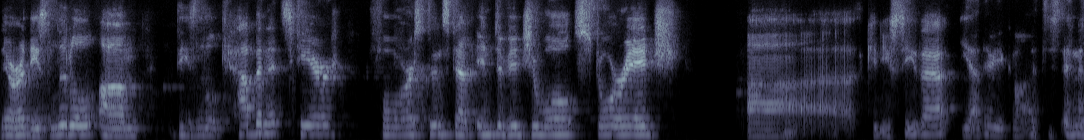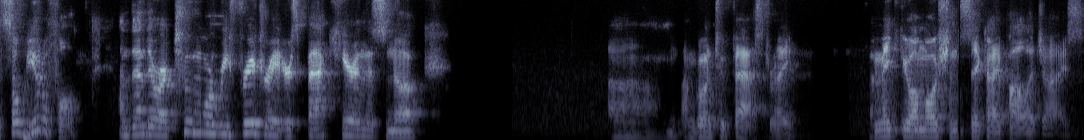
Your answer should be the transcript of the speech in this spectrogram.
there are these little, um, these little cabinets here for students to have individual storage. Uh, can you see that? Yeah, there you go. It's, and it's so beautiful. And then there are two more refrigerators back here in this nook. Um, I'm going too fast, right? I make you all motion sick, I apologize.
